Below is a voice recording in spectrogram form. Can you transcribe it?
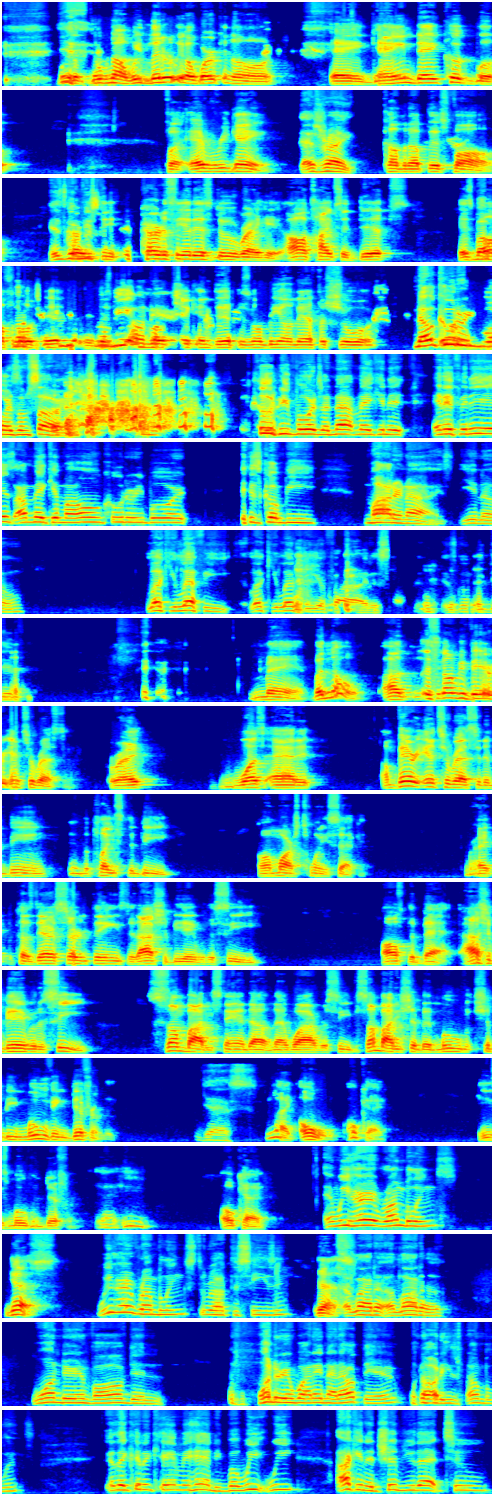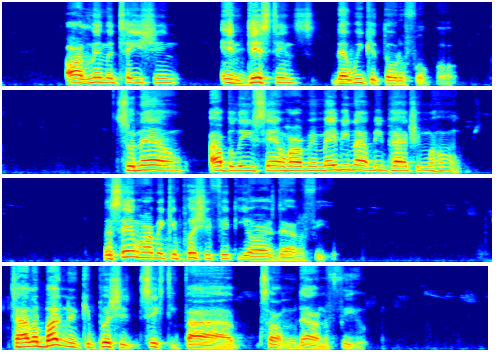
Yeah. No, we literally are working on a game day cookbook for every game. That's right. Coming up this fall. It's gonna courtesy, be courtesy of this dude right here. All types of dips. His buffalo, buffalo dip, his be on there. chicken dip is gonna be on there for sure. No cootery so. boards. I'm sorry. cootery boards are not making it. And if it is, I'm making my own cootery board. It's gonna be modernized, you know. Lucky Lefty, Lucky Lefty five or something. It's gonna be different. Man, but no, uh, it's going to be very interesting, right? What's added? I'm very interested in being in the place to be on March 22nd, right? Because there are certain things that I should be able to see off the bat. I should be able to see somebody stand out in that wide receiver. Somebody should be moving, should be moving differently. Yes. Like, oh, okay. He's moving different. Yeah, he okay and we heard rumblings. Yes, we heard rumblings throughout the season. Yes, a lot of a lot of wonder involved and wondering why they're not out there with all these rumblings because they could have came in handy. But we we I can attribute that to our limitation in distance that we could throw the football. So now I believe Sam Hartman maybe not be Patrick Mahomes, but Sam Hartman can push it 50 yards down the field. Tyler Buchner can push it 65 something down the field.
